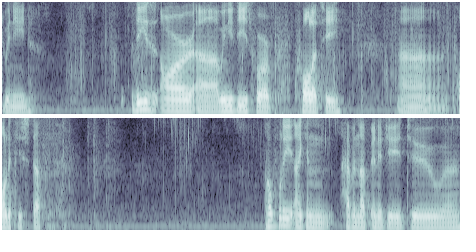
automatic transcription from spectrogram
we need. These are uh, we need these for quality uh, quality stuff. Hopefully I can have enough energy to uh,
